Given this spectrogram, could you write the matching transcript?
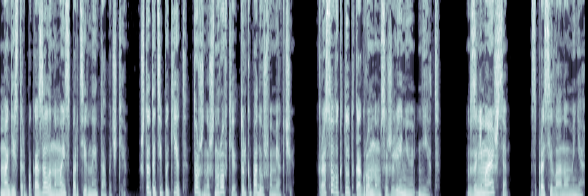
Магистр показала на мои спортивные тапочки. Что-то типа кет, тоже на шнуровке, только подошва мягче. Кроссовок тут, к огромному сожалению, нет. «Занимаешься?» — спросила она у меня.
